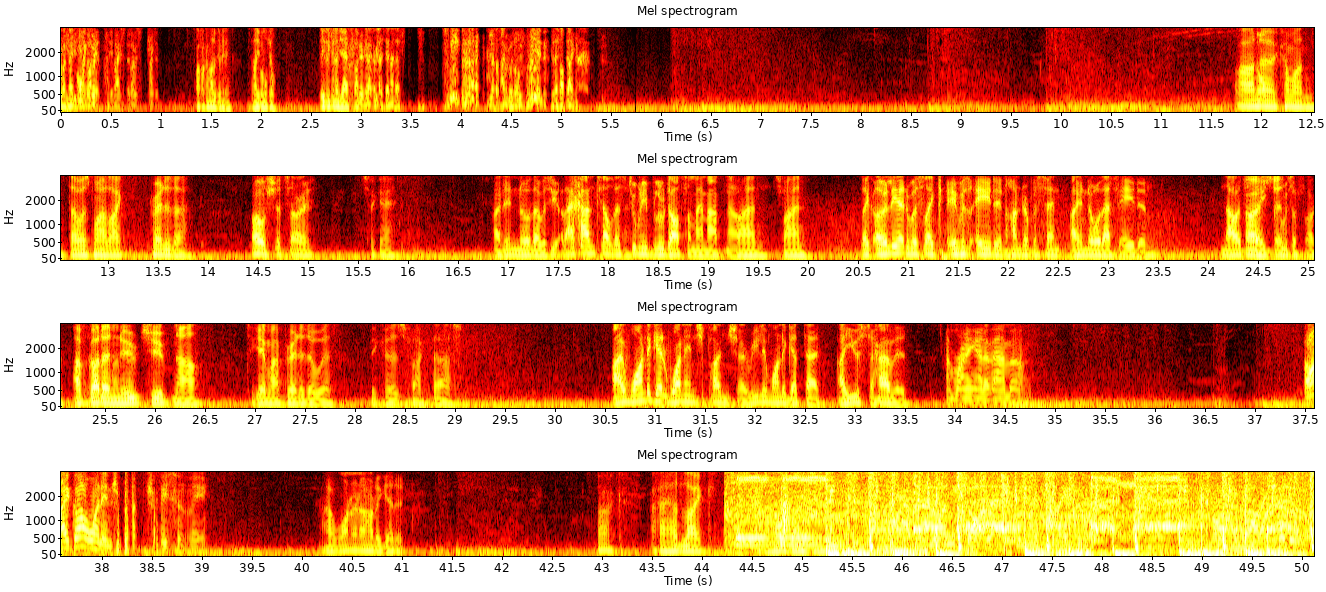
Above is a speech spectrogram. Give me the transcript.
Oh no, come on. That was my like predator. Oh shit, sorry. It's okay. I didn't know that was you. I can't tell. There's too many blue dots on my map It's now. It's fine. It's fine. Like earlier, it was like it was Aiden, 100%. I know that's Aiden. Now it's oh like shit. who the fuck? I've got a is? noob tube now to get my predator with because fuck that. I want to get one inch punch. I really want to get that. I used to have it. I'm running out of ammo. Oh, I got one inch punch recently. I want to know how to get it. Fuck. I had like a whole bunch of noob tubes. I have one shot left in my sniper. Oh my god, I couldn't-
